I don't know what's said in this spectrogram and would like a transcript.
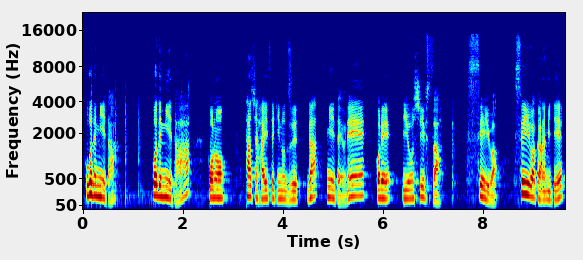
ここで見えた？ここで見えた？この多子排斥の図が見えたよね。これ義房清和清和から見て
